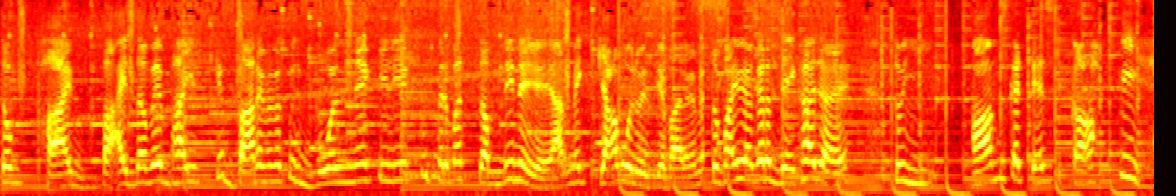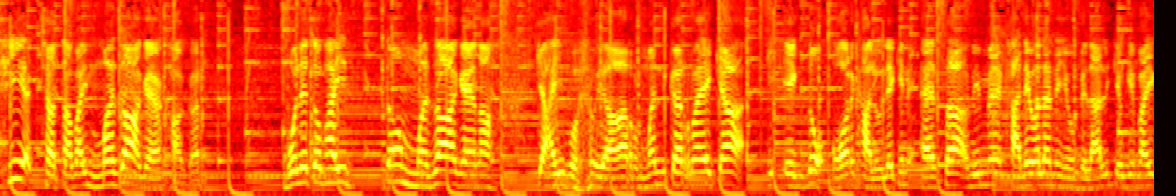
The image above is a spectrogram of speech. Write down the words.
तो भाई बाय द वे भाई, इसके बारे में मैं कुछ बोलने के लिए कुछ मेरे पास शब्द ही नहीं है यार। मैं क्या बोलूँ इसके बारे में? तो भाई, अगर देखा जाए तो आम का टेस्ट काफ़ी ही अच्छा था भाई। मज़ा आ गया खाकर। बोले तो भाई, इतना मज़ा आ गया ना। क्या ही बोलो यार, मन कर रहा है क्या कि एक दो और खा लूँ, लेकिन ऐसा अभी मैं खाने वाला नहीं हूँ फ़िलहाल, क्योंकि भाई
